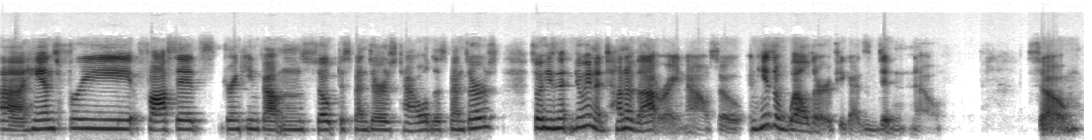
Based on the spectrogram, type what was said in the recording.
uh, hands-free faucets, drinking fountains, soap dispensers, towel dispensers. So he's doing a ton of that right now. So, and he's a welder, if you guys didn't know. So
